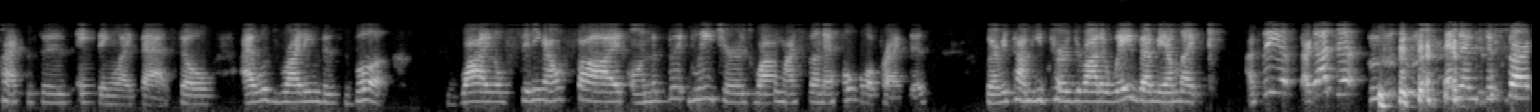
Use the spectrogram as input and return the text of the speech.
practices, anything like that. So I was writing this book while sitting outside on the bleachers watching my son at football practice. So every time he turns around and waves at me, I'm like, I see you, I got you, mm-hmm. and then just start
